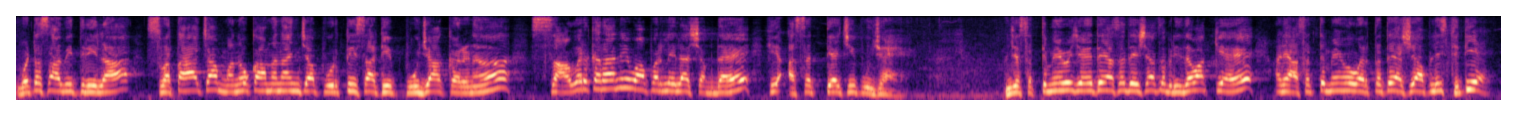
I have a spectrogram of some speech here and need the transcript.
वटसावित्रीला स्वतःच्या मनोकामनांच्या पूर्तीसाठी पूजा करणं सावरकराने वापरलेला शब्द आहे ही असत्याची पूजा आहे. म्हणजे सत्यमेव जयते असं देशाचं ब्रीदवाक्य आहे आणि असत्यमेव वर्तते अशी आपली स्थिती आहे.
